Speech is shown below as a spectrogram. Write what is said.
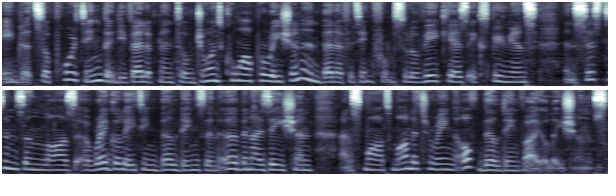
aimed at supporting the development of joint cooperation and benefiting from Slovakia's experience in systems and laws regulating buildings and urbanization and smart monitoring of building violations.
